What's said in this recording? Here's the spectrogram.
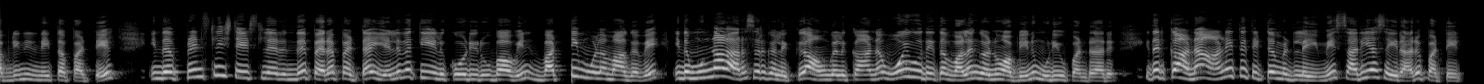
அப்படின்னு நினைத்த பட்டேல் இந்த பிரின்ஸ்லி ஸ்டேட்ஸ்ல இருந்து பெறப்பட்ட எழுபத்தி ஏழு கோடி ரூபாவின் வட்டி மூலமாகவே இந்த முன்னாள் அரசர்களுக்கு அவங்களுக்கான ஓய்வூதியத்தை வழங்கணும் அப்படின்னு முடிவு பண்றாரு. இதற்கான அனைத்து திட்டமிடலையுமே சரியா செய்யறாரு பட்டேல்.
